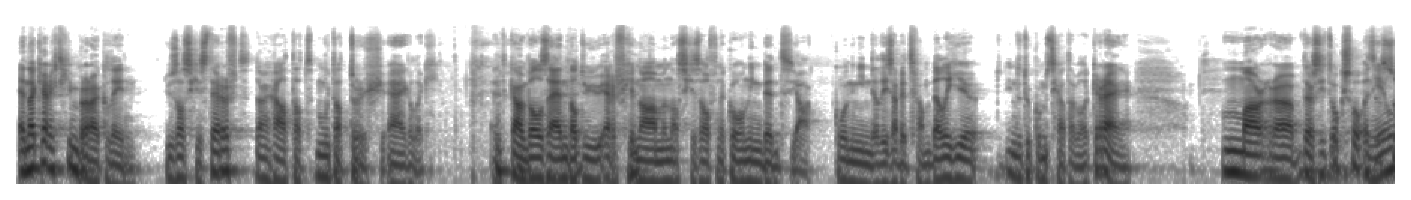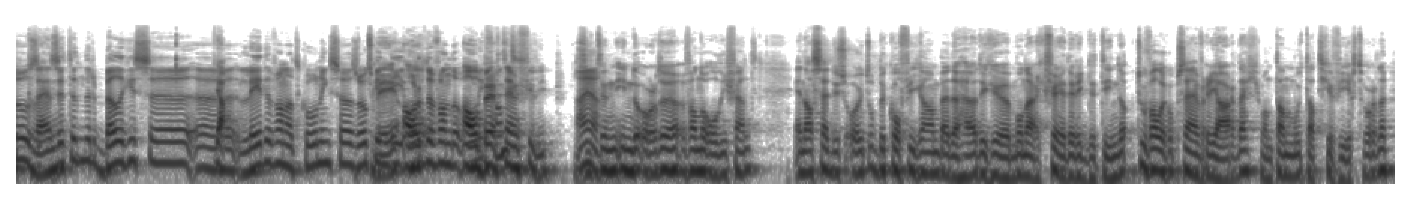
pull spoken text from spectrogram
En dat krijgt geen bruikleen. Dus als je sterft, dan gaat dat, moet dat terug eigenlijk. En het kan wel zijn dat uw erfgenamen, als je zelf een koning bent, ja, koningin Elisabeth van België, in de toekomst gaat dat wel krijgen. Maar eh, daar zit ook zo een heel zo? klein... Zitten er Belgische eh, Ja. leden van het Koningshuis ook Twee, in die orde van de Albert olifant? en Philippe Ah, ja. zitten in de orde van de olifant. En als zij dus ooit op de koffie gaan bij de huidige monarch Frederik X, toevallig op zijn verjaardag, want dan moet dat gevierd worden,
